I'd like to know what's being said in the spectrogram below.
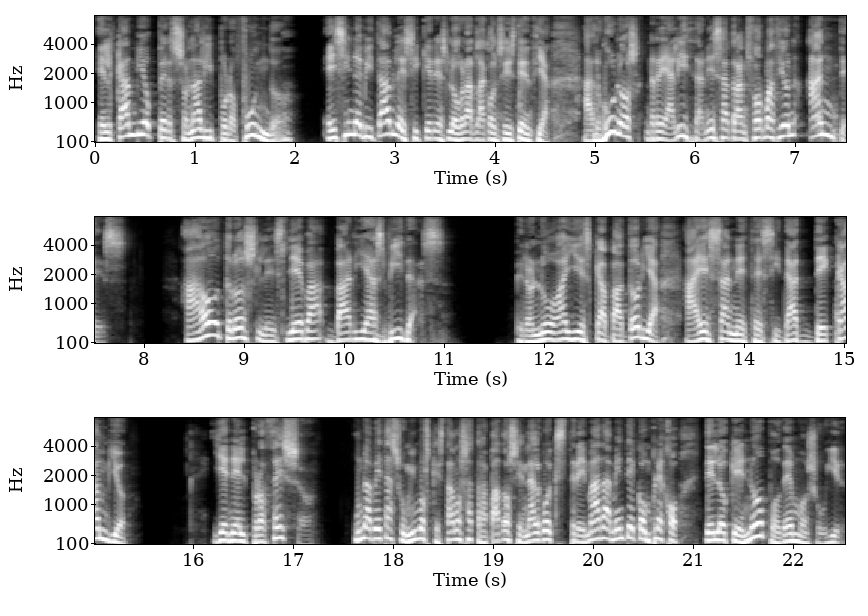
El cambio personal y profundo es inevitable si quieres lograr la consistencia. Algunos realizan esa transformación antes. A otros les lleva varias vidas. Pero no hay escapatoria a esa necesidad de cambio. Y en el proceso, una vez asumimos que estamos atrapados en algo extremadamente complejo, de lo que no podemos huir,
